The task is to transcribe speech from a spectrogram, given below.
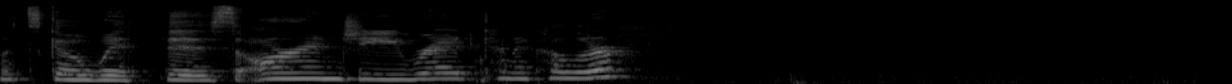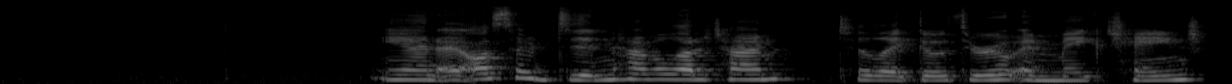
Let's go with this orangey red kind of color. And I also didn't have a lot of time to like go through and make change.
